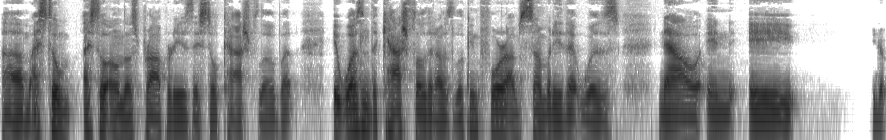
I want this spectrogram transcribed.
Um, I still, I still own those properties. They still cash flow, but it wasn't the cash flow that I was looking for. I'm somebody that was now in a, you know,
